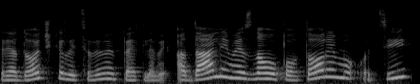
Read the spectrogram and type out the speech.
рядочки лицевими петлями. А далі ми знову повторимо оці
